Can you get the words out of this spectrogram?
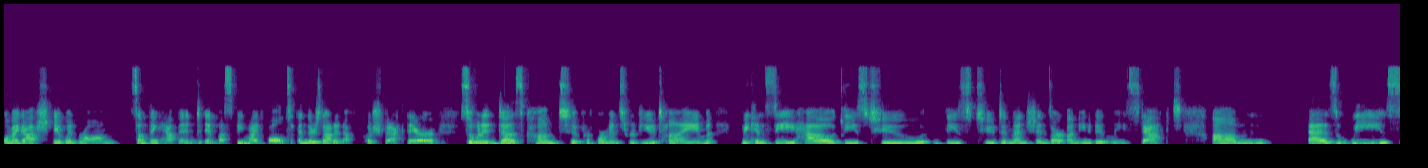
oh my gosh, it went wrong. Something happened. It must be my fault. And there's not enough pushback there. So when it does come to performance review time, we can see how these two these two dimensions are unevenly stacked um, as we's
